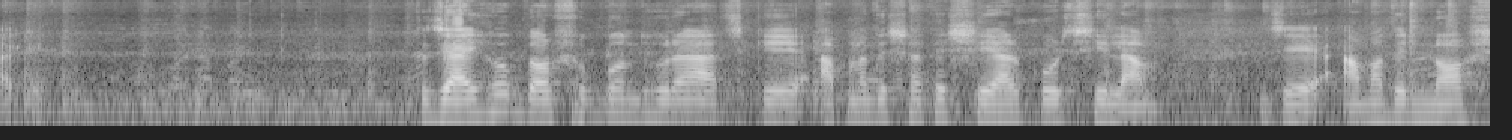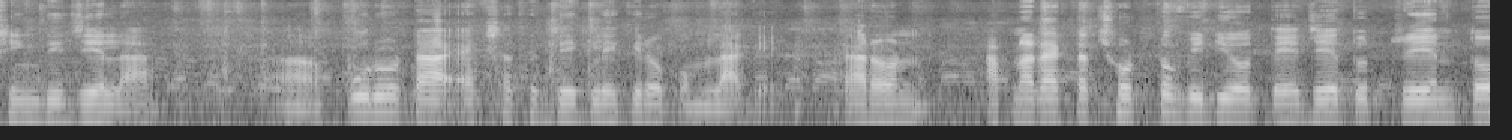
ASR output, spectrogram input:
লাগে। তো যাই হোক, দর্শক বন্ধুরা, আজকে আপনাদের সাথে শেয়ার করছিলাম যে আমাদের নরসিংদী জেলা পুরোটা একসাথে দেখলে কীরকম লাগে। কারণ আপনারা একটা ছোট্ট ভিডিওতে, যেহেতু ট্রেন তো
